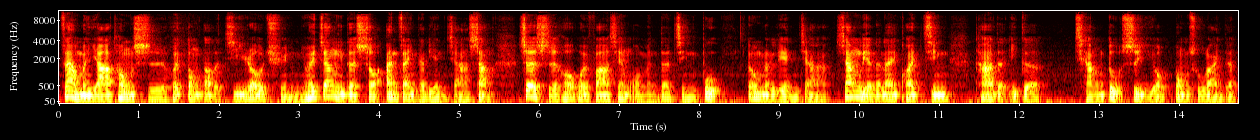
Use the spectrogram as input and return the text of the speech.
在我们牙痛时会动到的肌肉群，你会将你的手按在你的脸颊上，这时候会发现我们的颈部跟我们脸颊相连的那一块筋，它的一个强度是有蹦出来的。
